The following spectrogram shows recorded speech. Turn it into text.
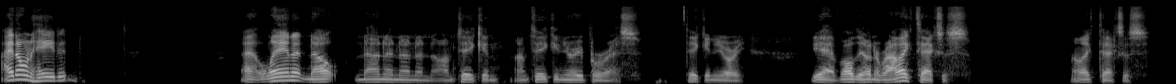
I don't hate it. Atlanta, no, no, no, no, no, no. I'm taking I'm taking Eury Perez. Taking Eury. Yeah, Valdi Hunter. I like Texas. I like Texas.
